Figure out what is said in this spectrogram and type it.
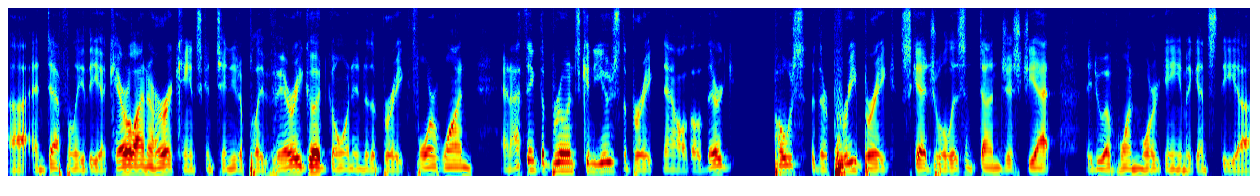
uh, and definitely the uh, Carolina Hurricanes continue to play very good going into the break, four one, and I think the Bruins can use the break now, although they're post their pre-break schedule isn't done just yet. They do have one more game against the uh,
